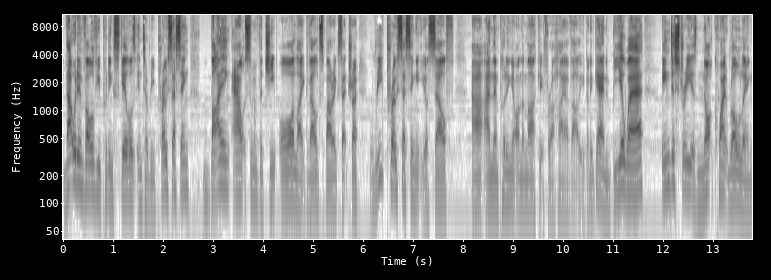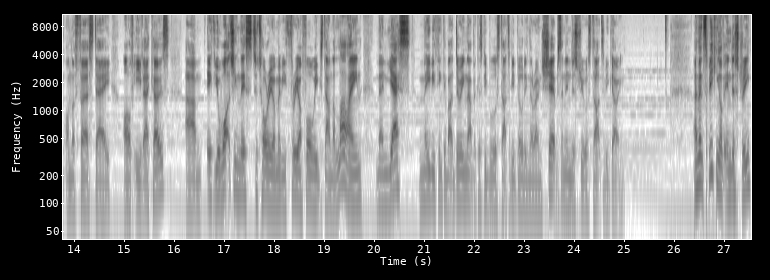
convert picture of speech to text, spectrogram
That would involve you putting skills into reprocessing, buying out some of the cheap ore like Veldspar, etc., reprocessing it yourself, uh, and then putting it on the market for a higher value. But again, be aware industry is not quite rolling on the first day of Eve Echoes. Um, if you're watching this tutorial maybe three or four weeks down the line, then yes, maybe think about doing that because people will start to be building their own ships and industry will start to be going. And then speaking of industry,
